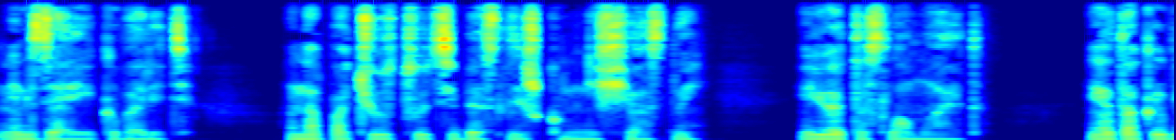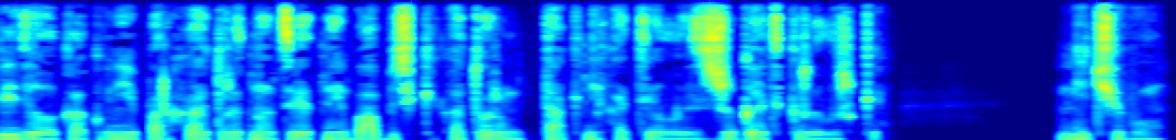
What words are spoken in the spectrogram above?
Нельзя ей говорить. Она почувствует себя слишком несчастной. Ее это сломает. Я так и видела, как в ней порхают разноцветные бабочки, которым так не хотелось сжигать крылышки. Ничего,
